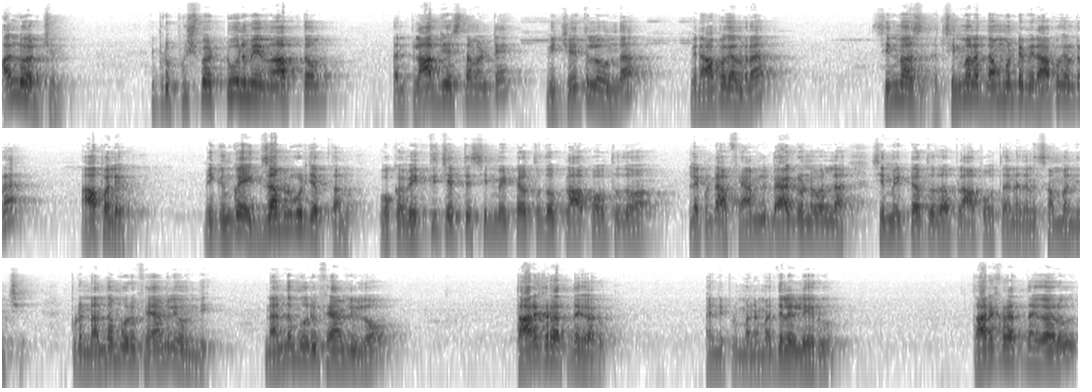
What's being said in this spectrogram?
అల్లు అర్జున్. ఇప్పుడు పుష్ప టూని మేము ఆపుతాం. దాన్ని ఫ్లాప్ చేస్తామంటే మీ చేతిలో ఉందా? మీరు ఆపగలరా? సినిమా సినిమాలో దమ్ముంటే మీరు ఆపగలరా? ఆపలేరు. మీకు ఇంకో ఎగ్జాంపుల్ కూడా చెప్తాను. ఒక వ్యక్తి చెప్తే సినిమా ఎట్ అవుతుందో ఫ్లాప్ అవుతుందో లేకుంటే ఆ ఫ్యామిలీ బ్యాక్గ్రౌండ్ వల్ల సినిమా ఎట్ అవుతుందో ఫ్లాప్ అవుతుందో అనే దానికి సంబంధించి. ఇప్పుడు నందమూరి ఫ్యామిలీ ఉంది. నందమూరి ఫ్యామిలీలో తారకరత్న గారు ఆయన ఇప్పుడు మన మధ్యలో లేరు. తారకరత్న గారు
